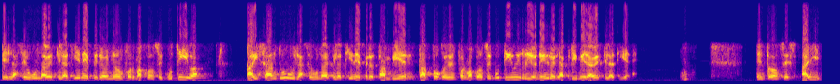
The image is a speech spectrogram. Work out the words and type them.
es la segunda vez que la tiene, pero no en forma consecutiva. Paysandú la segunda vez que la tiene, pero también tampoco es en forma consecutiva y Río Negro es la primera vez que la tiene. Entonces, hay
